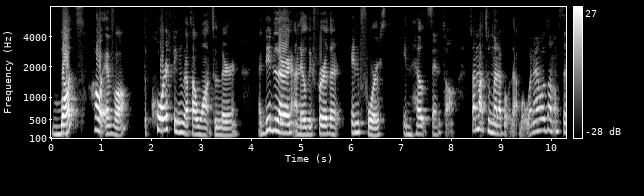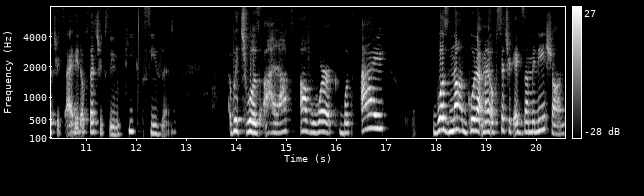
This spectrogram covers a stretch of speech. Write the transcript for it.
But, however, the core things that I want to learn, I did learn and they'll be further enforced in health center. So I'm not too mad about that. But when I was on obstetrics, I did obstetrics during peak season which was a lot of work, but I was not good at my obstetric examination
